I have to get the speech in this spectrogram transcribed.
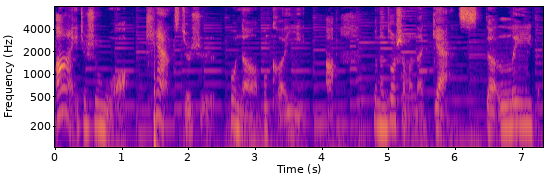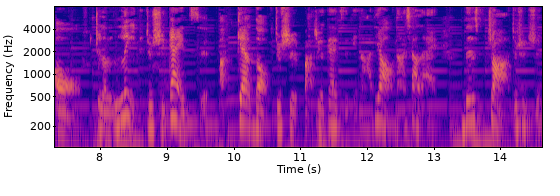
I 就是我，can't 就是不能、不可以啊， 不能做什么呢？Get the lid off，这个 lid 就是盖子啊，get off 就是把这个盖子给拿掉、拿下来。This jar 就是指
